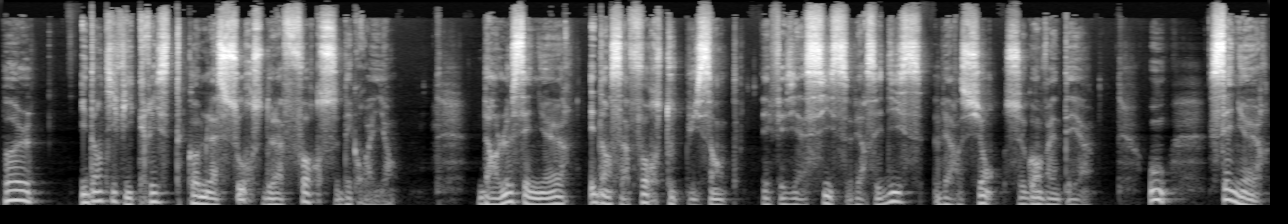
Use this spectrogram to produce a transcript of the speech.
Paul identifie Christ comme la source de la force des croyants, dans le Seigneur et dans sa force toute puissante. Éphésiens 6, verset 10, version second 21. Ou Seigneur,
